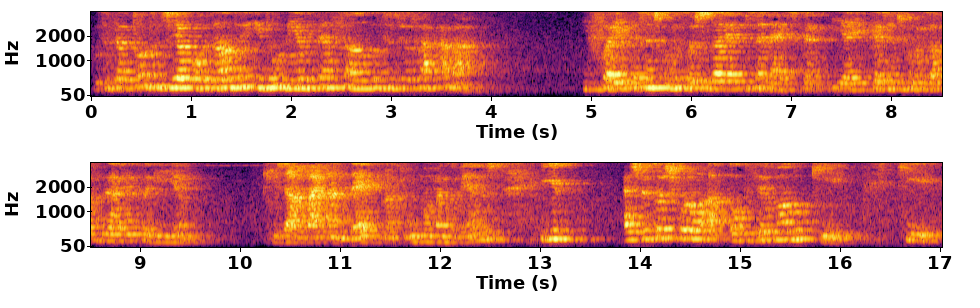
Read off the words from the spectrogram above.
você está todo dia acordando e dormindo pensando se o dinheiro vai acabar. E foi aí que a gente começou a estudar epigenética, e aí que a gente começou a fazer a mentoria, que já vai na décima turma mais ou menos, e as pessoas foram observando o quê? Que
